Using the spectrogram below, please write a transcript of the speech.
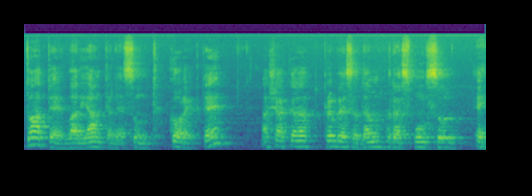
toate variantele sunt corecte, așa că trebuie să dăm răspunsul E.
